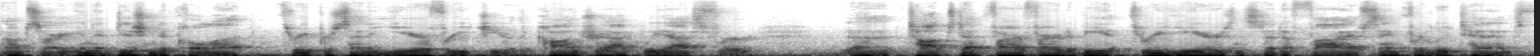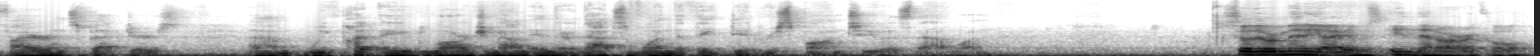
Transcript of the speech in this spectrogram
I'm sorry, in addition to COLA, 3% a year for each year of the contract. We asked for uh, top step firefighter to be at three years instead of five. Same for lieutenants, fire inspectors. Um, we put a large amount in there. That's one that they did respond to as that one. So there were many items in that article,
